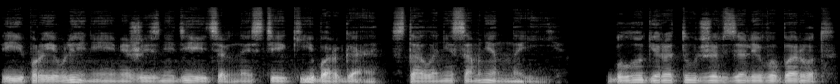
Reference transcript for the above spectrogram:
и проявлениями жизнедеятельности киборга стала несомненной. Блогера тут же взяли в оборот,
